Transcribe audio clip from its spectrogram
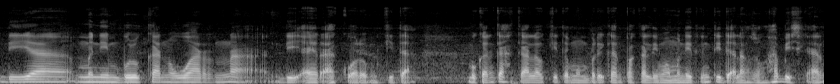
dia menimbulkan warna di air akuarium kita. Bukankah kalau kita memberikan pakai 5 menit ini tidak langsung habis kan?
